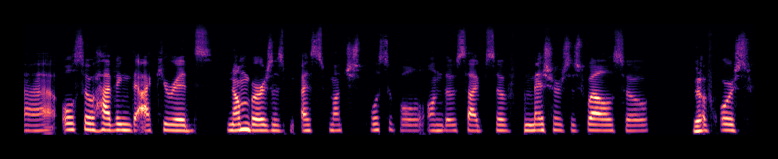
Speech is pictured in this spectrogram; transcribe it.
uh, also having the accurate numbers as, as much as possible on those types of measures as well. So, yep. of course,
